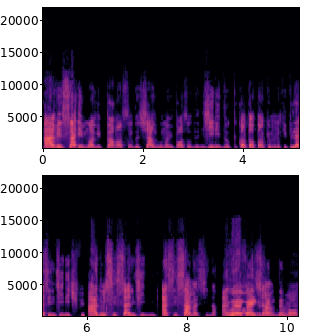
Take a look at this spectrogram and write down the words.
Ah, mais ça, et moi, mes parents sont de Changu. Moi, mes parents sont de Njili. Donc, quand t'entends que mon oncle il fait là, c'est Njili, tu fais Ah, donc c'est ça Njili. Ah, c'est ça Massina. Ah, ouais, ouais, exactement.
